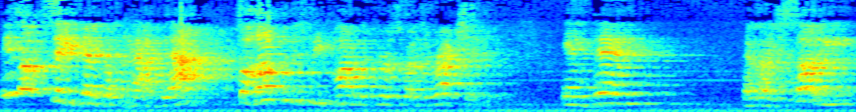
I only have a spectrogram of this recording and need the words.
These unsaved dead don't have that. So how can this be part of the first resurrection? And then, as I study,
